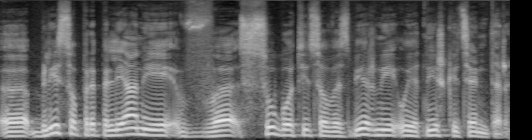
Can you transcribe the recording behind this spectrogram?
Eh, bili so prepeljani v Subotico, v zbirni ujetniški center.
